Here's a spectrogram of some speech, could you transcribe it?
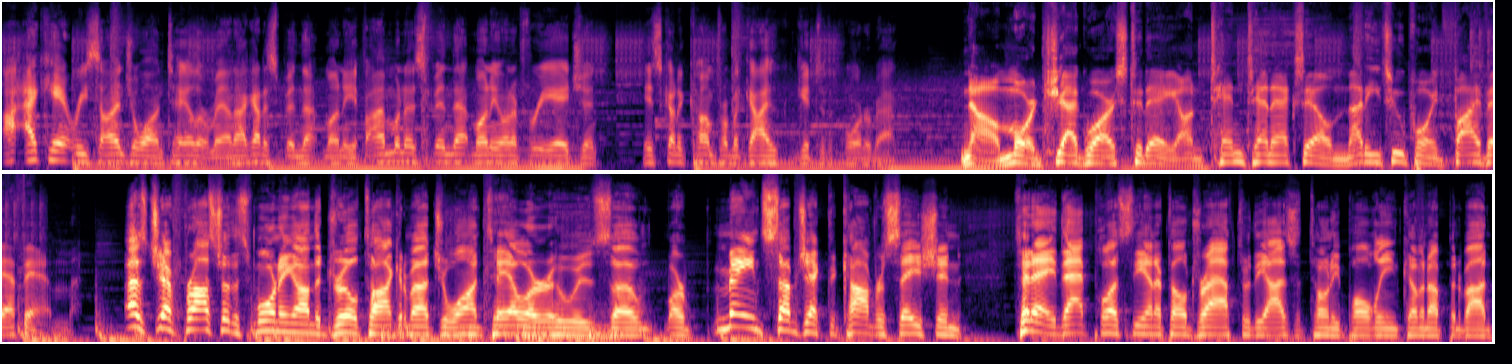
I, I can't re-sign Jawaan Taylor, man. I got to spend that money. If I'm going to spend that money on a free agent, it's going to come from a guy who can get to the quarterback. Now, more Jaguars today on 1010XL 92.5 FM. That's Jeff Prosser this morning on the drill talking about Jawaan Taylor, who is uh, our main subject of conversation today. That plus the NFL draft through the eyes of Tony Pauline coming up in about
